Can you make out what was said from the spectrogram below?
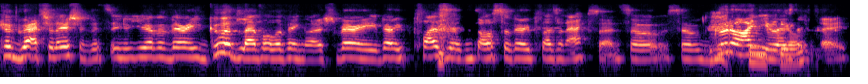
congratulations! It's you have a very good level of English, very very pleasant, also very pleasant accent. So so good on you, you, as they say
